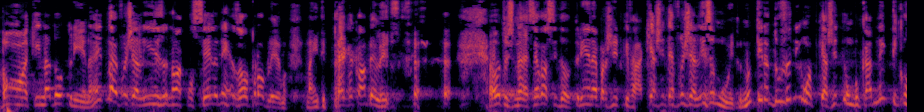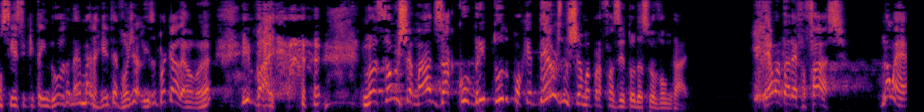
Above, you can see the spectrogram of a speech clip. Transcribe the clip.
bons aqui na doutrina. A gente não evangeliza, não aconselha, nem resolve o problema. Mas a gente prega com a beleza. Outros, não, esse negócio de doutrina é pra gente que vai. Aqui a gente evangeliza muito. Não tira dúvida nenhuma, porque a gente tem um bocado, nem tem consciência que tem dúvida, né? Mas a gente evangeliza pra caramba, né? E vai. nós somos chamados a cobrir tudo, porque Deus nos chama para fazer toda a sua vontade. É uma tarefa fácil? Não é.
